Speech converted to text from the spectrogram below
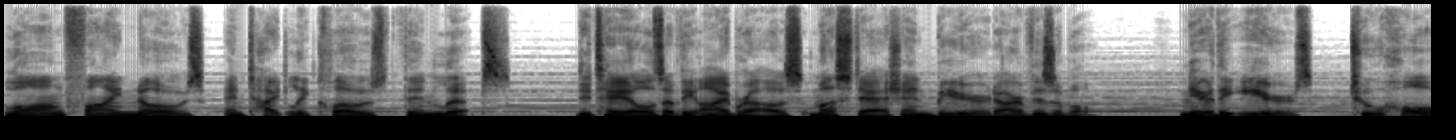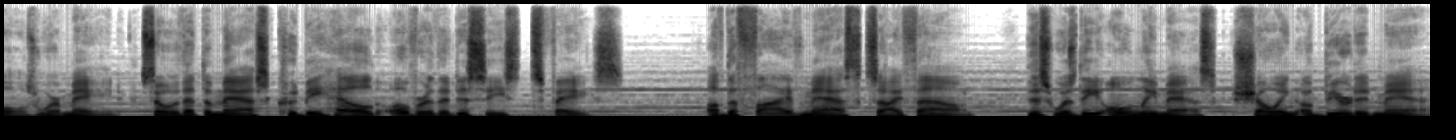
long fine nose, and tightly closed thin lips. Details of the eyebrows, mustache, and beard are visible. Near the ears, two holes were made so that the mask could be held over the deceased's face. Of the five masks I found, this was the only mask showing a bearded man,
